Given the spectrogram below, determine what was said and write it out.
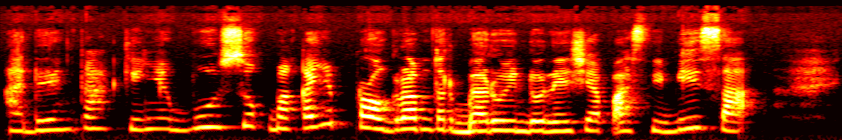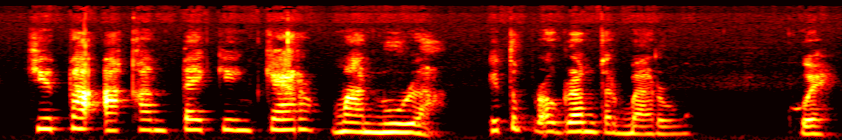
Ada yang kakinya busuk, makanya program terbaru Indonesia pasti bisa. Kita akan taking care Manula. Itu program terbaru gue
